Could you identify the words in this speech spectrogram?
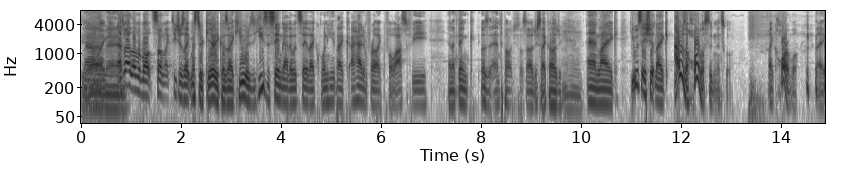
Yeah, like man. that's what I love about some like teachers like Mr. Gary because like he was he's the same guy that would say like when he like I had him for like philosophy and I think it was anthropology, sociology, psychology, mm-hmm. and like he would say shit like I was a horrible student in school, like horrible. like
